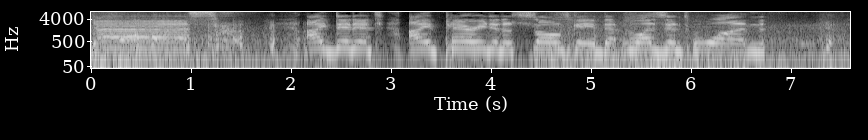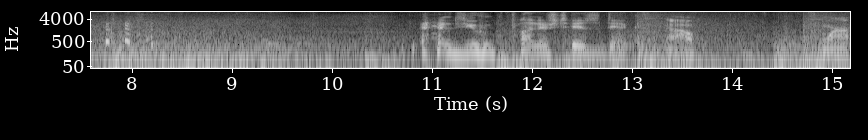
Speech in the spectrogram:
Yes! I did it! I parried in a Souls game that wasn't one! and you punished his dick Ow. Wah.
